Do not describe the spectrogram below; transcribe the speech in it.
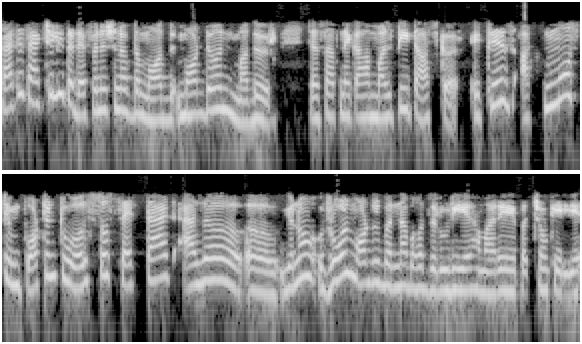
That is actually the definition of the modern mother जैसा आपने कहा multi tasker it is utmost important to also set that as a you know role model बनना बहुत ज़रूरी है हमारे बच्चों के लिए.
